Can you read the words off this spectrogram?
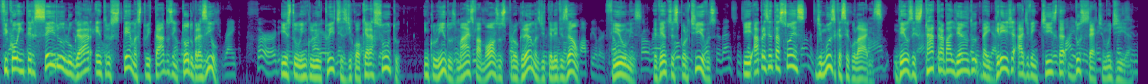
ficou em terceiro lugar entre os temas tweetados em todo o Brasil. Isto incluiu tweets de qualquer assunto, incluindo os mais famosos programas de televisão, filmes, eventos esportivos e apresentações de músicas seculares. Deus está trabalhando na Igreja Adventista do sétimo dia.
